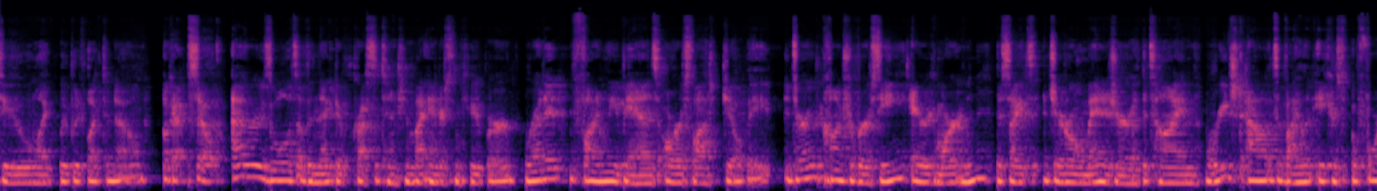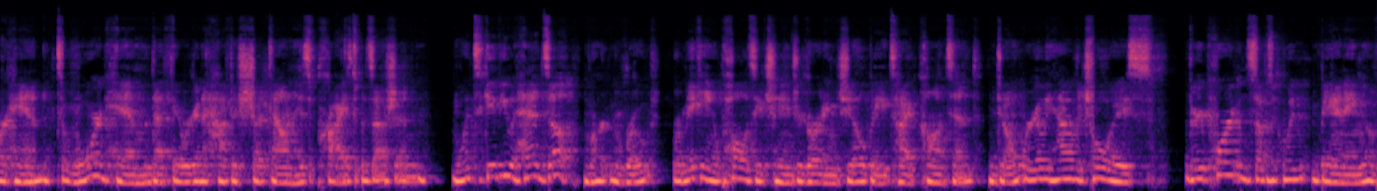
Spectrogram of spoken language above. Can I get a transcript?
to, like, we would like to know. Okay, so as a result of the negative press attention by Anderson Cooper, Reddit finally bans r slash jailbait. During the controversy, Erik Martin, the site's general manager at the time, reached out to ViolentAcrez beforehand to warn him that they were going to have to shut down his prized possession. Want to give you a heads up, Martin wrote. We're making a policy change regarding jailbait type content. Don't really have a choice. The report and subsequent banning of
